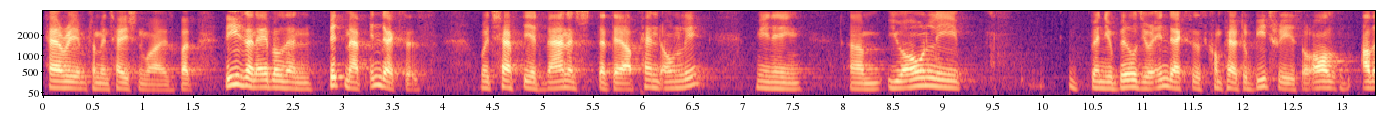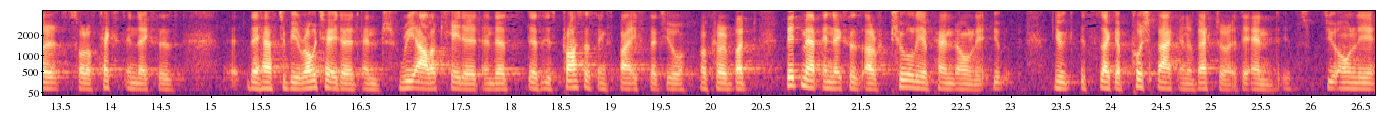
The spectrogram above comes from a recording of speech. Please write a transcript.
hairy implementation-wise, but these enable then bitmap indexes, which have the advantage that they are append-only, meaning um, you only, when you build your indexes compared to B trees or all other sort of text indexes, they have to be rotated and reallocated, and there's, there's these processing spikes that you occur. But bitmap indexes are purely append only. You, you, it's like a pushback and a vector at the end. It's, you only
